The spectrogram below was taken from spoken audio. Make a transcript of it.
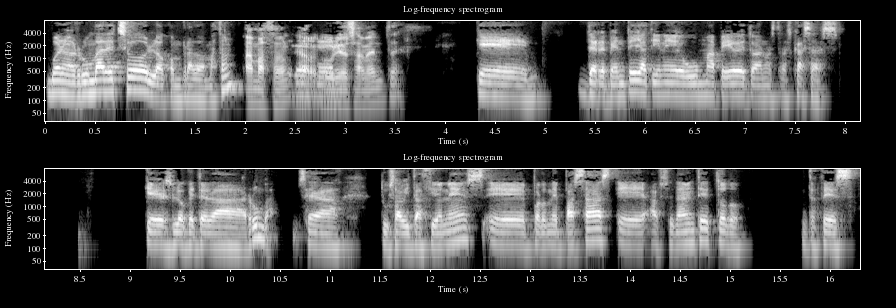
Bueno, Rumba, de hecho, lo ha comprado Amazon. Amazon, claro, curiosamente. Que de repente ya tiene un mapeo de todas nuestras casas. que es lo que te da Rumba? O sea, tus habitaciones, eh, por donde pasas, eh, absolutamente todo. Entonces,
